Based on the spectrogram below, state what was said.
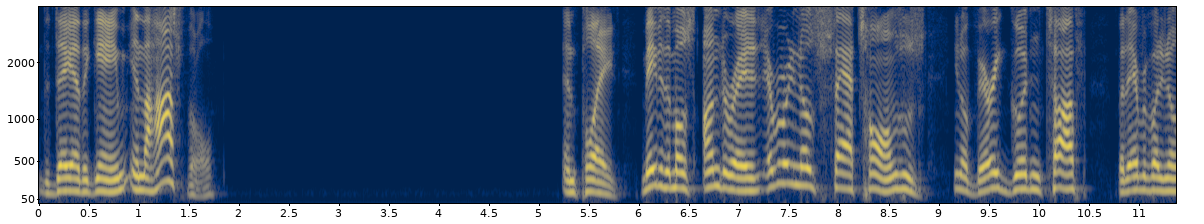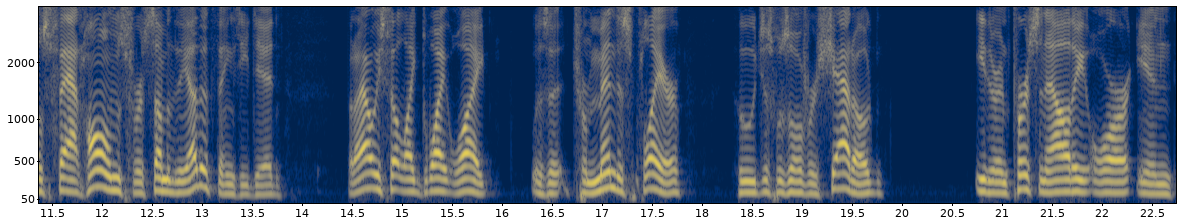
the day of the game in the hospital and played. Maybe the most underrated. Everybody knows Fats Holmes was, you know, very good and tough, but everybody knows Fat Holmes for some of the other things he did. But I always felt like Dwight White was a tremendous player who just was overshadowed either in personality or in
